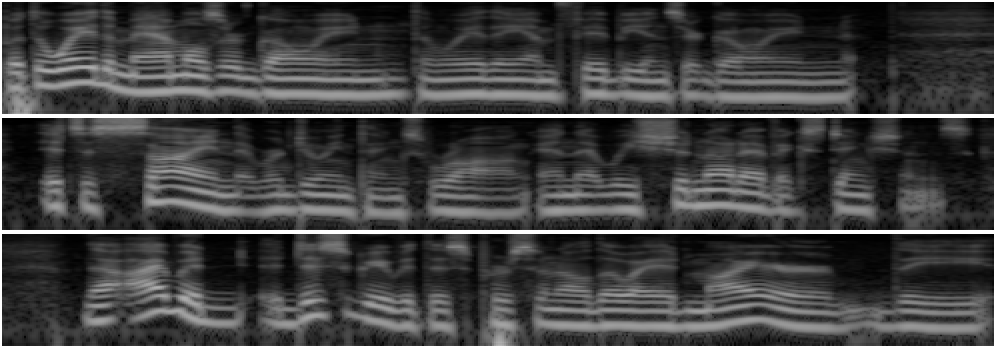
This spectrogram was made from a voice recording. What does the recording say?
But the way the mammals are going, the way the amphibians are going, it's a sign that we're doing things wrong and that we should not have extinctions. Now, I would disagree with this person, although I admire the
